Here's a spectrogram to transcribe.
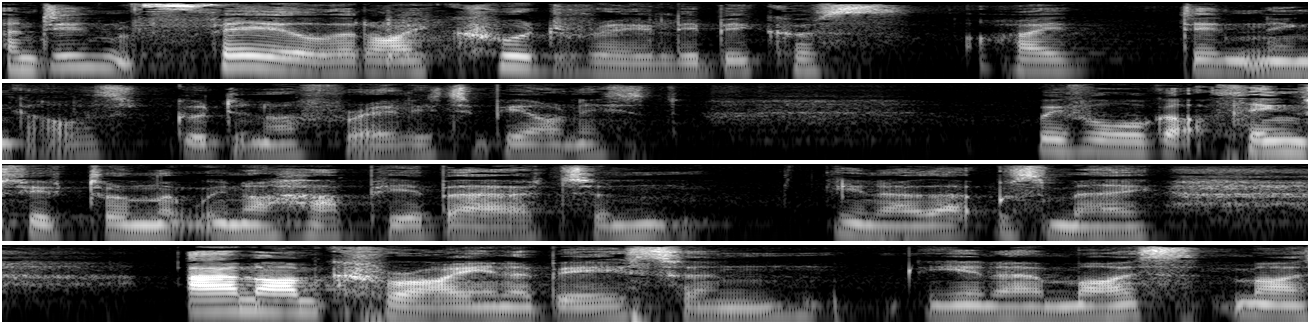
and didn't feel that I could really because I didn't think I was good enough, really, to be honest. We've all got things we've done that we're not happy about, and, you know, that was me. And I'm crying a bit, and, you know, my, my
